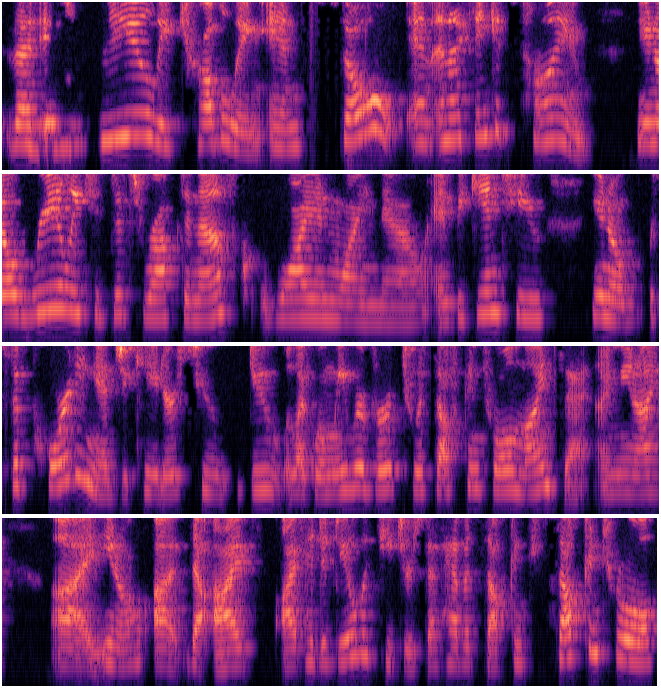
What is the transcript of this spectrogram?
that is really troubling and so and, and I think it's time, you know, really to disrupt and ask why and why now and begin to you know supporting educators who do like when we revert to a self-control mindset i mean i uh, you know, uh, that I've I've had to deal with teachers that have a self self control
